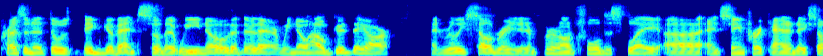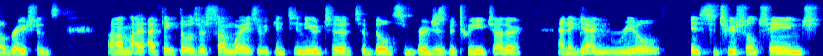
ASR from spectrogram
present at those big events, so that we know that they're there, we know how good they are, and really celebrate it and put it on full display. Uh, and same for our Canada Day celebrations um, I, I, think those are some ways that we continue to to build some bridges between each other. And again, real institutional change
